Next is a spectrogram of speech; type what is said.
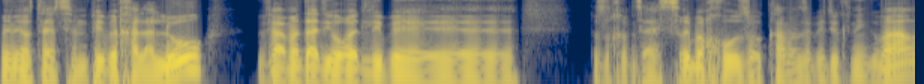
מניות ה-S&P בכלל עלו, והמדד יורד לי ב... לא זוכר אם זה ה-20 אחוז או כמה זה בדיוק נגמר.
